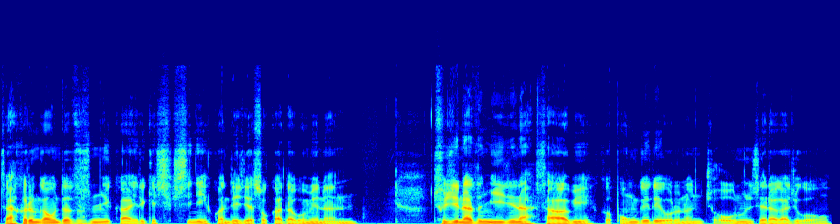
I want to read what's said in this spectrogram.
자 그런 가운데 어떻습니까? 이렇게 식신이 관대지에 속하다 보면은 추진하던 일이나 사업이 그 본궤도에 오르는 좋은 운세라 가지고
